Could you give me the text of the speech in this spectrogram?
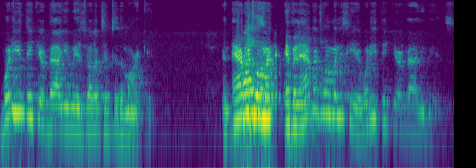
What do you think your value is relative to the market? An average Right woman, if an average woman is here, what do you think your value is?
